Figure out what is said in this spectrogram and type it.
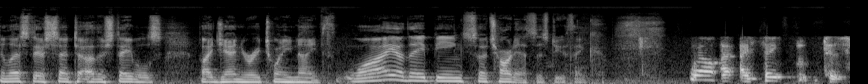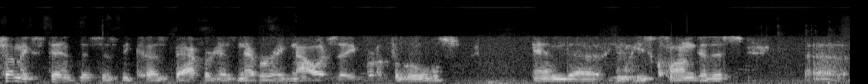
unless they're sent to other stables by January 29th. Why are they being such hard asses, do you think? Well, I, think to some extent this is because Baffert has never acknowledged that he broke the rules. And, uh, you know, he's clung to this. Uh,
